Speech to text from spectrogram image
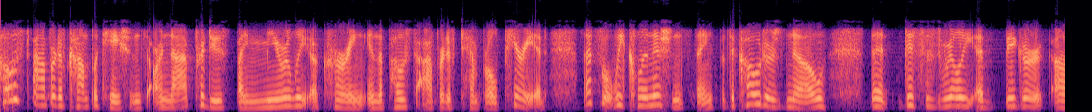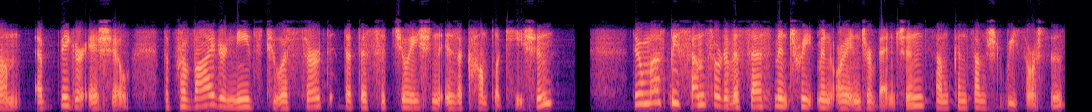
Post-operative complications are not produced by merely occurring in the post-operative temporal period. That's what we clinicians think, but the coders know that this is really a bigger um, a bigger issue. The provider needs to assert that the situation is a complication. There must be some sort of assessment, treatment, or intervention, some consumption resources.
